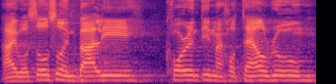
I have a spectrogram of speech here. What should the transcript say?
I was also in Bali, quarantined in my hotel room.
